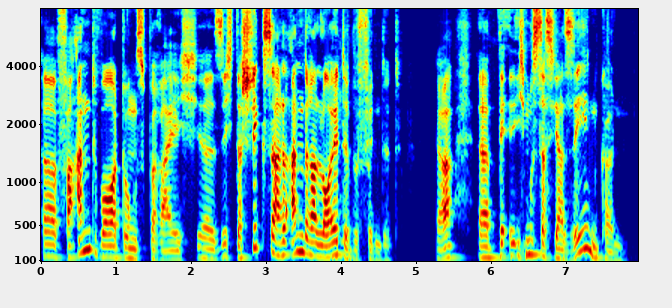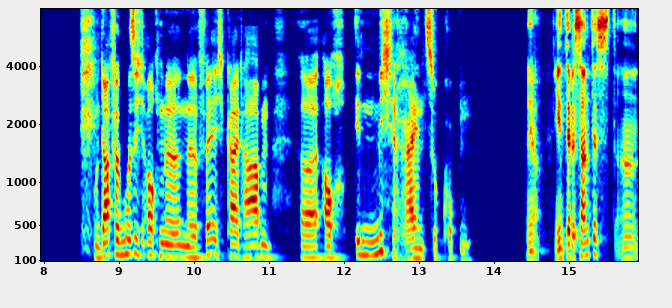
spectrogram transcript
Verantwortungsbereich sich das Schicksal anderer Leute befindet ja, äh, ich muss das ja sehen können. Und dafür muss ich auch eine, eine Fähigkeit haben, äh, auch in mich reinzugucken. Ja, interessant ist, äh,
